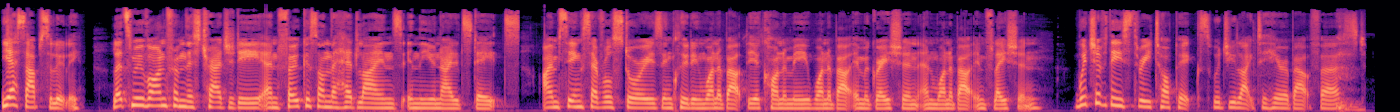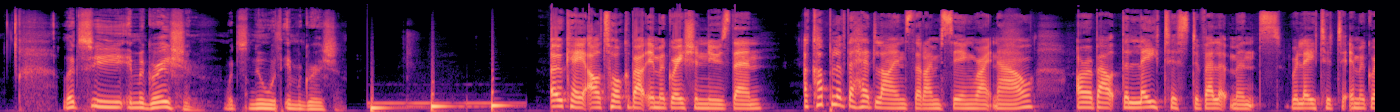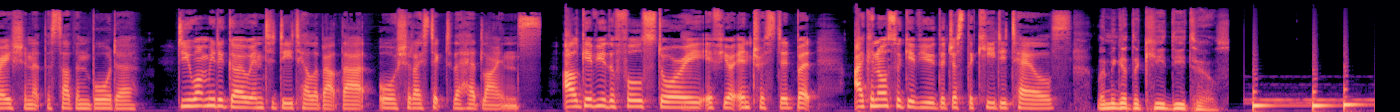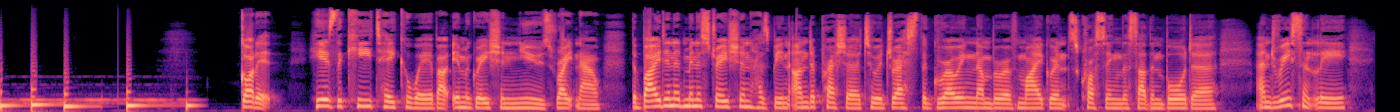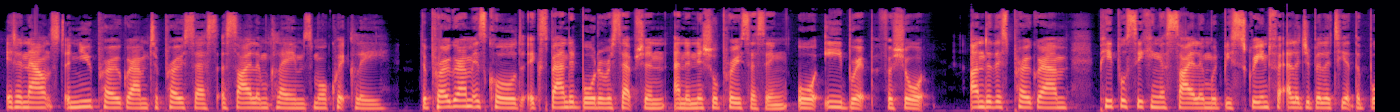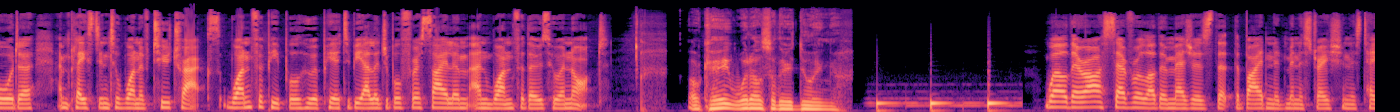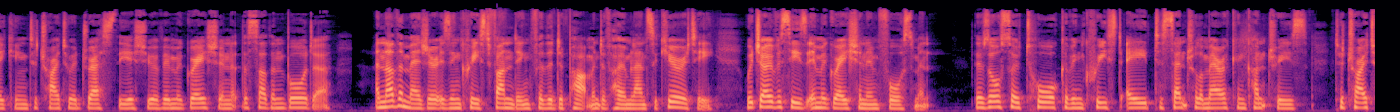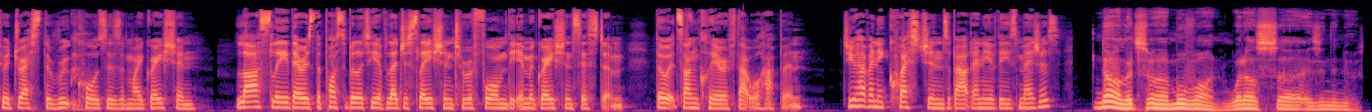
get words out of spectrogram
Yes, absolutely. Let's move on from this tragedy and focus on the headlines in the United States. I'm seeing several stories, including one about the economy, one about immigration, and one about inflation. Which of these three topics would you like to hear about first? Let's see immigration. What's new with immigration? Okay, I'll talk about immigration news then. A couple of the headlines that I'm seeing right now are about the latest developments related to immigration at the southern border. Do you want me to go into detail about that, or should I stick to the headlines? I'll give you the full story if you're interested, but I can also give you the just the key details. Let me get the key details. Got it. Here's the key takeaway about immigration news right now. The Biden administration has been under pressure to address the growing number of migrants crossing the southern border, and recently it announced a new program to process asylum claims more quickly. The program is called Expanded Border Reception and Initial Processing, or EBRIP for short. Under this program, people seeking asylum would be screened for eligibility at the border and placed into one of two tracks one for people who appear to be eligible for asylum, and one for those who are not. Okay, what else are they doing? Well, there are several other measures that the Biden administration is taking to try to address the issue of immigration at the southern border. Another measure is increased funding for the Department of Homeland Security, which oversees immigration enforcement. There's also talk of increased aid to Central American countries to try to address the root causes of migration. Lastly, there is the possibility of legislation to reform the immigration system, though it's unclear if that will happen. Do you have any questions about any of these measures? No, let's uh, move on. What else uh, is in the news?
